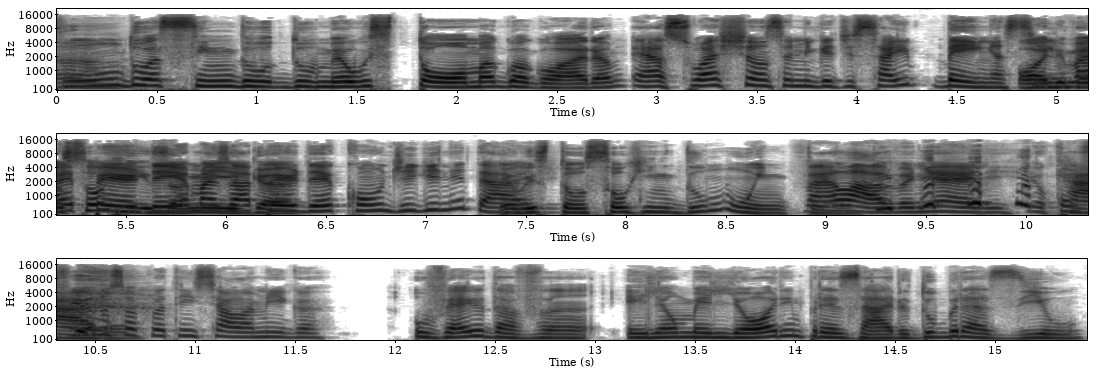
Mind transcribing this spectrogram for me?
fundo, assim, do, do meu estômago agora. É a sua chance, amiga, de sair bem, assim. Olha o vai meu sorriso, perder, amiga. mas vai perder com dignidade. Eu estou sorrindo muito. Vai lá, Vanielle. Eu confio Cara. no seu potencial, amiga. O velho da van, ele é o melhor empresário do Brasil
